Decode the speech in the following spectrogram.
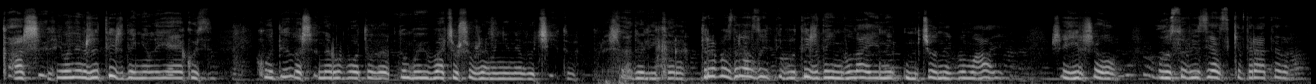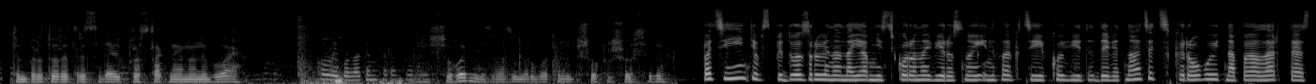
кашель. І вони вже тиждень, але я якось ходила ще на роботу. Думаю, бачу, що вже мені не лучить. Прийшла до лікаря. Треба зразу йти, бо тиждень була і ні- нічого не допомагає. Ще гіршого. Голосові зв'язки втратила. Температура 39 просто так, мабуть, не буває. Коли була температура? Ну, Сьогодні зразу на роботу не пішов, прийшов сюди. Пацієнтів з підозрою на наявність коронавірусної інфекції COVID-19 скеровують на ПЛР-тест,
